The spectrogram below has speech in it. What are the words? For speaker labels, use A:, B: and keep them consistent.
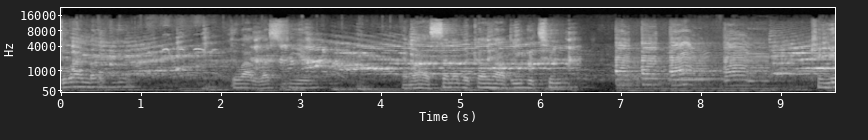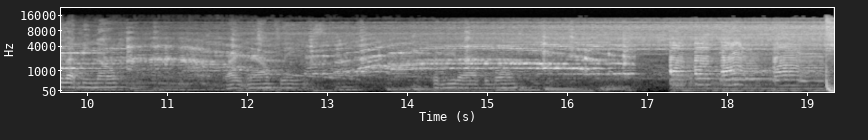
A: Do I love you? Do I lust for you? Am I a sinner because I do the two? Can you let me know right now, please? Anita Applebaum.
B: You're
